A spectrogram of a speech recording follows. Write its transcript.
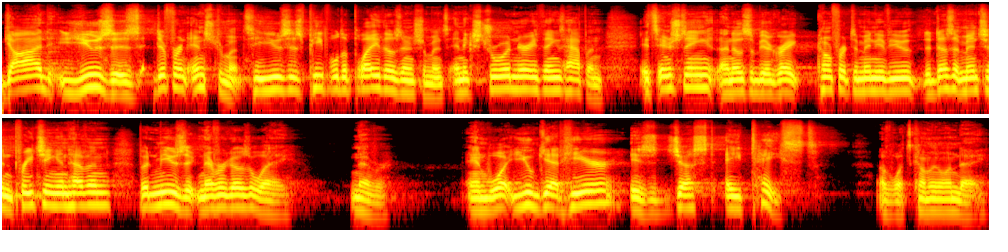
God uses different instruments. He uses people to play those instruments, and extraordinary things happen. It's interesting. I know this will be a great comfort to many of you. It doesn't mention preaching in heaven, but music never goes away. Never. And what you get here is just a taste of what's coming one day.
